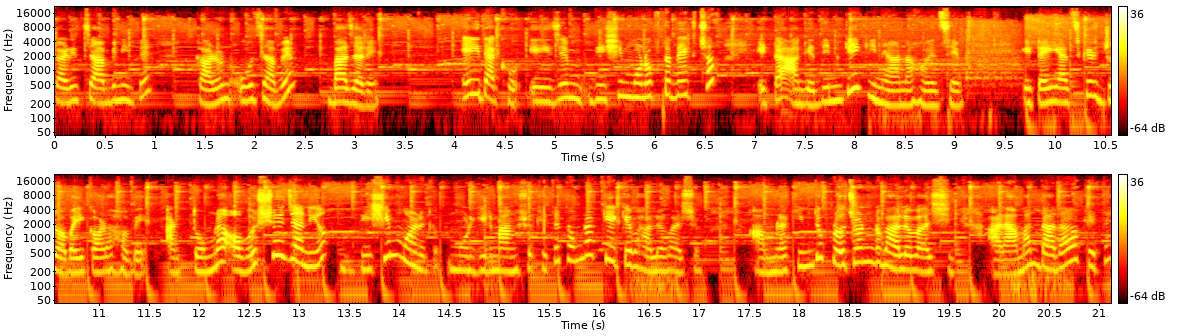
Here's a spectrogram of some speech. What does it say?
গাড়ির চাবি নিতে, কারণ ও যাবে বাজারে। এই দেখো, এই যে দেশি মোরগটা দেখছ, এটা আগের দিনকেই কিনে আনা হয়েছে। এটাই আজকের জবাই করা হবে। আর তোমরা অবশ্যই জানিও, দেশি মুরগ- মুরগির মাংস খেতে তোমরা কে কে ভালোবাসো? আমরা কিন্তু প্রচণ্ড ভালোবাসি, আর আমার দাদাও খেতে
